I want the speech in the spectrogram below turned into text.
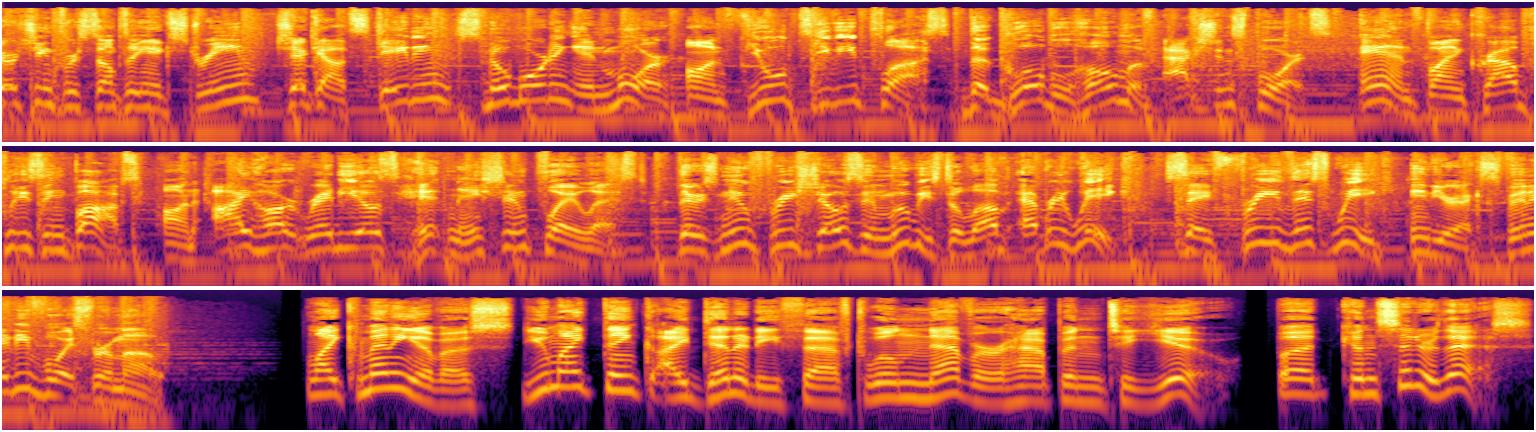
Searching for something extreme? Check out skating, snowboarding, and more on Fuel TV Plus, the global home of action sports. And find crowd-pleasing bops on iHeartRadio's Hit Nation playlist. There's new free shows and movies to love every week. Say free this week in your Xfinity voice remote. Like many of us, you might think identity theft will never happen to you. But consider this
